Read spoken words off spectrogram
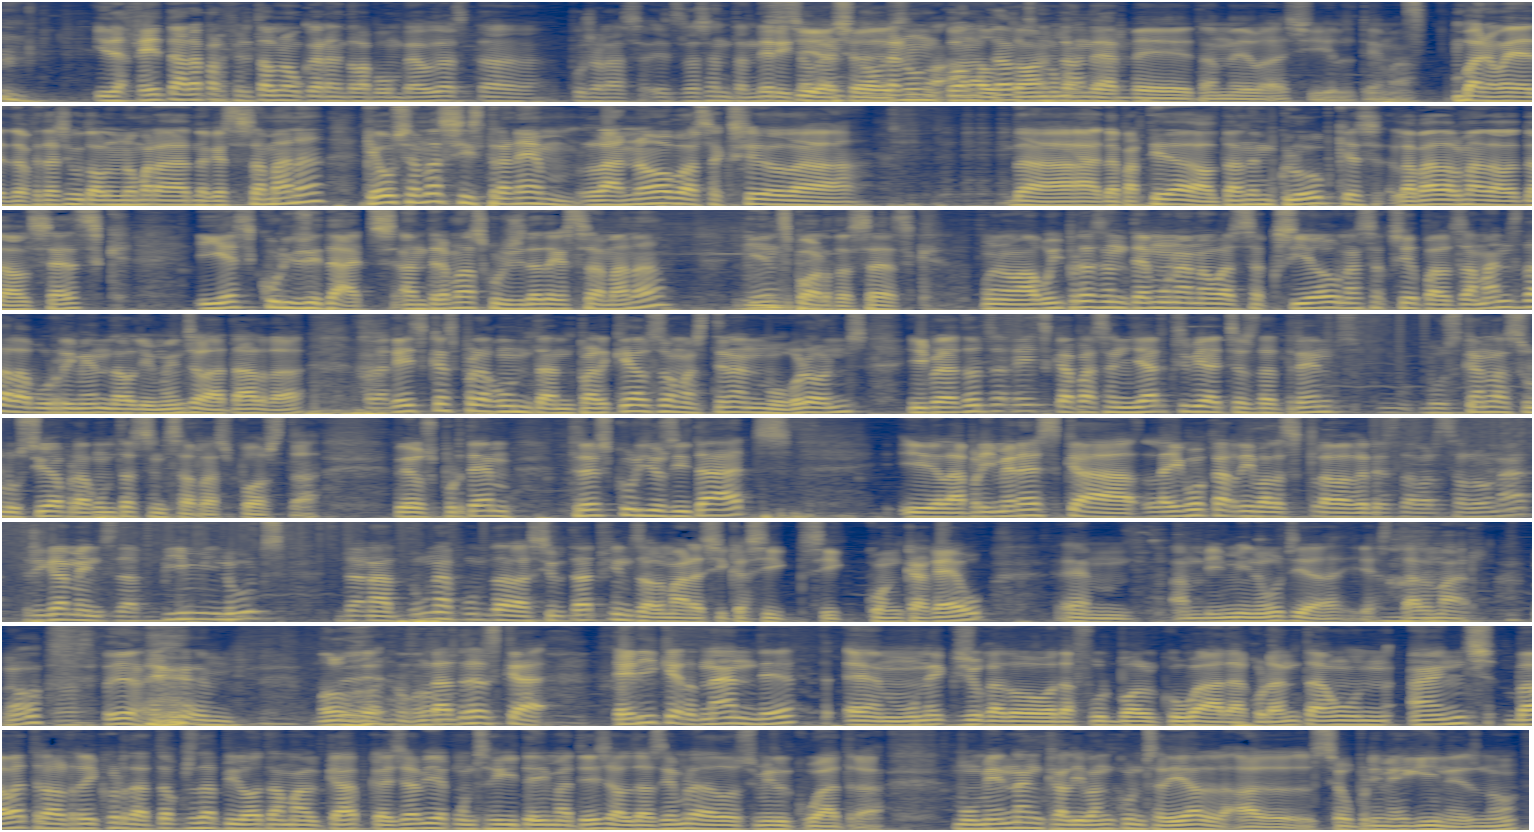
I de fet, ara, per fer-te el nou carnet de la Pompeu, de, posaràs, ets de Santander i Sí, és, t'obren un compte amb Santander. també, també va així el tema. Bueno, bé, de fet ha sigut el no m'ha agradat d'aquesta setmana. Què us sembla si estrenem la nova secció de, de, de partida del Tandem Club, que és la va del mà del, del Cesc, i és curiositats. Entrem a les curiositats d'aquesta setmana. Què ens porta, Cesc? Bueno, avui presentem una nova secció, una secció pels amants de l'avorriment del diumenge a la tarda, per aquells que es pregunten per què els homes tenen mugrons i per a tots aquells que passen llargs viatges de trens buscant la solució a preguntes sense resposta. Bé, us portem tres curiositats i la primera és que l'aigua que arriba a les clavegueres de Barcelona triga menys de 20 minuts d'anar d'una punta de la ciutat fins al mar, així que si, si quan cagueu, eh, en 20 minuts ja, ja està al mar, no? Hòstia. Molt bona. L'altre és que Eric Hernández, eh, un exjugador de futbol cubà de 41 anys, va batre el rècord de tocs de pilota amb el cap que ja havia aconseguit ell mateix el desembre de 2004, moment en què li van concedir el, el seu primer Guinness, no?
